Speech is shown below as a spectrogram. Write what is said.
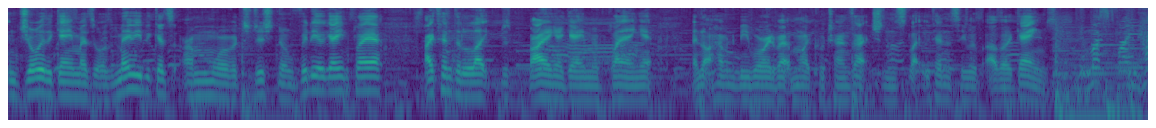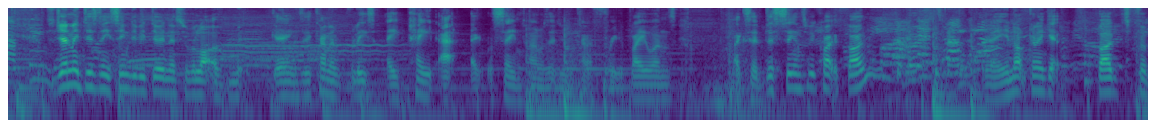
enjoy the game as it was. Maybe because I'm more of a traditional video game player, I tend to like just buying a game and playing it and not having to be worried about microtransactions like we tend to see with other games. So generally Disney seem to be doing this with a lot of games. They kind of release a paid app at the same time as they do kind of free-to-play ones. Like I said, this seems to be quite fun. You know, you're not going to get bugged for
